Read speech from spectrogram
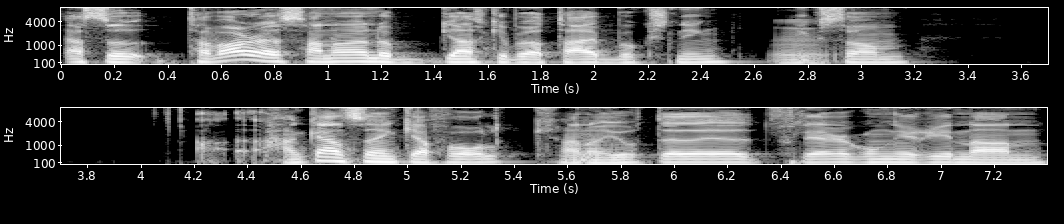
Alltså Tavares, han har ändå ganska bra thaiboxning. Mm. Liksom. Han kan sänka folk, han har gjort det flera gånger innan.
